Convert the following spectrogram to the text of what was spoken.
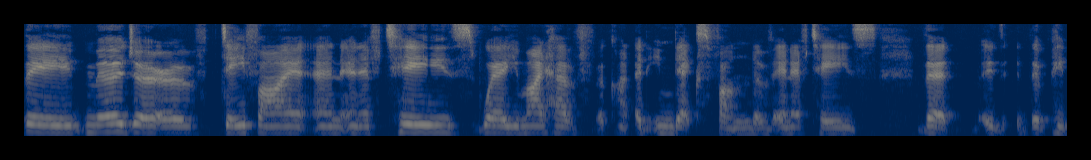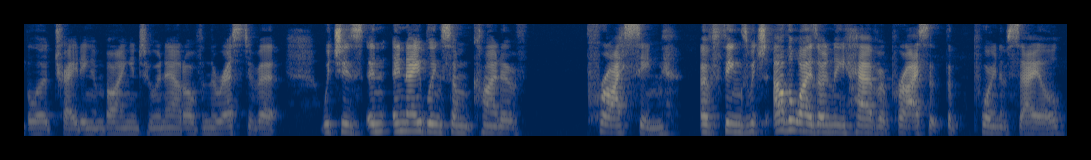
the merger of DeFi and NFTs, where you might have a an index fund of NFTs that that people are trading and buying into and out of, and the rest of it, which is en- enabling some kind of pricing of things which otherwise only have a price at the point of sale.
